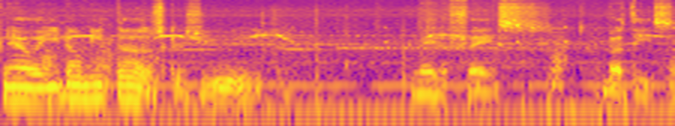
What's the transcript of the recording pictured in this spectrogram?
Yeah, well, you don't eat those because you made a face. About these?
